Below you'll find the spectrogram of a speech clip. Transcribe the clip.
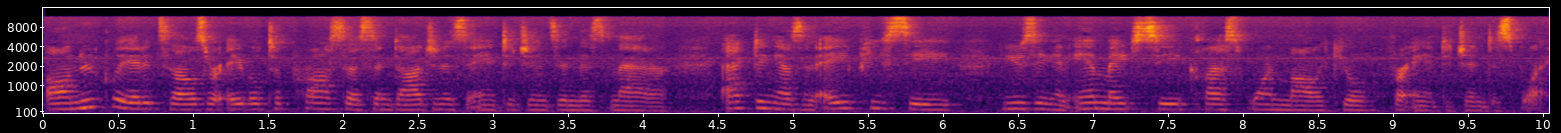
All nucleated cells are able to process endogenous antigens in this manner, acting as an APC using an MHC class I molecule for antigen display.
